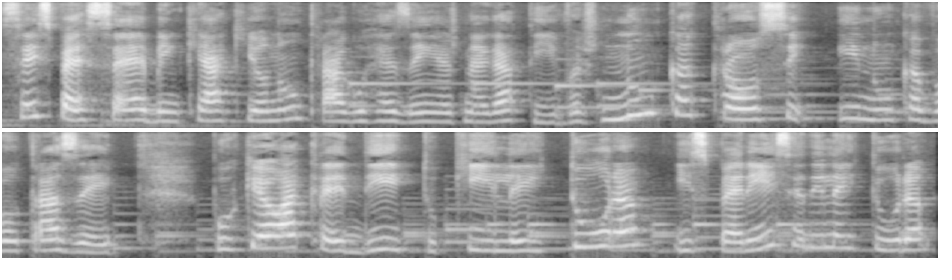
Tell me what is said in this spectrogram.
Vocês percebem que aqui eu não trago resenhas negativas, nunca trouxe e nunca vou trazer, porque eu acredito que leitura, experiência de leitura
